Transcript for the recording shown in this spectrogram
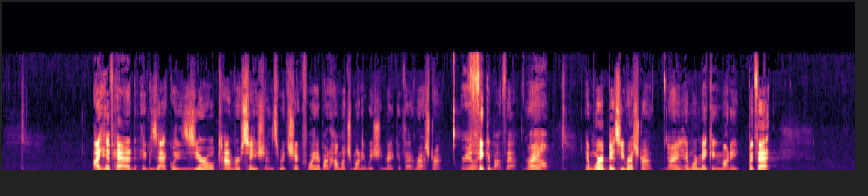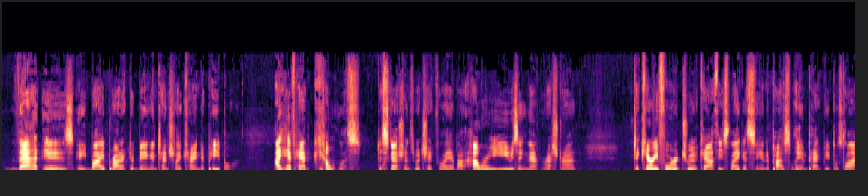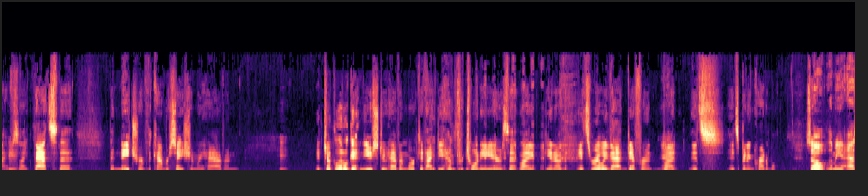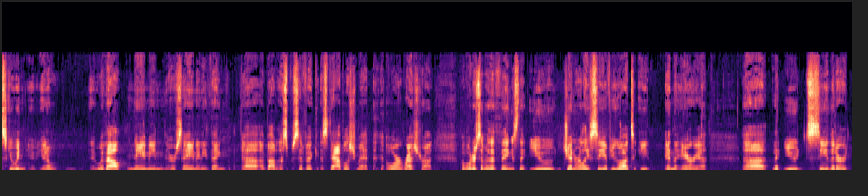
I have had exactly zero conversations with Chick Fil A about how much money we should make at that restaurant. Really? Think about that, right? Wow. and we're a busy restaurant, right? Yeah. And we're making money, but that that is a byproduct of being intentionally kind to people. I have had countless discussions with Chick-fil-A about how are you using that restaurant to carry forward Truett Cathy's legacy and to positively impact people's lives. Hmm. Like that's the the nature of the conversation we have and Hmm. it took a little getting used to having worked at IBM for 20 years that like, you know, it's really that different, Yeah. but it's it's been incredible. So let me ask you, when you know, without naming or saying anything uh, about a specific establishment or restaurant, but what are some of the things that you generally see if you go out to eat in the area uh, that you see that are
